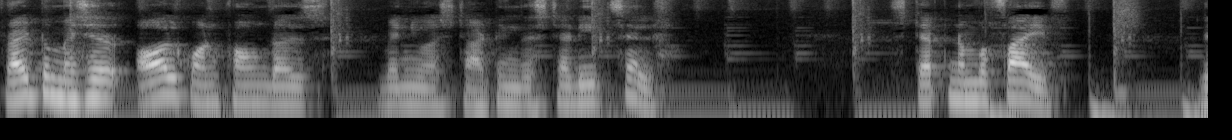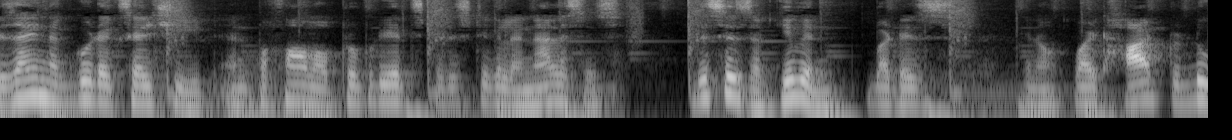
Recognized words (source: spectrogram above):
Try to measure all confounders when you are starting the study itself. Step number 5 Design a good Excel sheet and perform appropriate statistical analysis. This is a given but is you know quite hard to do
